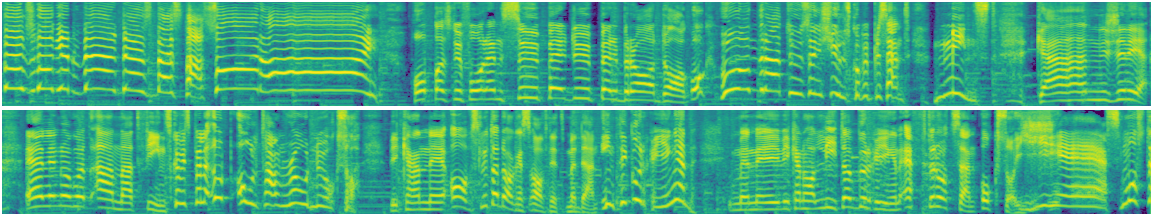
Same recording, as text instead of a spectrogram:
födelsedagen, världens bästa Sara! Hoppas du får en superduper bra dag och 100 000 kylskåp i present, minst! Kanske det. Eller något annat fint. Ska vi spela upp Old Town Road nu också? Vi kan eh, avsluta dagens avsnitt med den. Inte Gurkagängen, men eh, vi kan ha lite av Gurkagängen efteråt sen också. Yes! Måste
